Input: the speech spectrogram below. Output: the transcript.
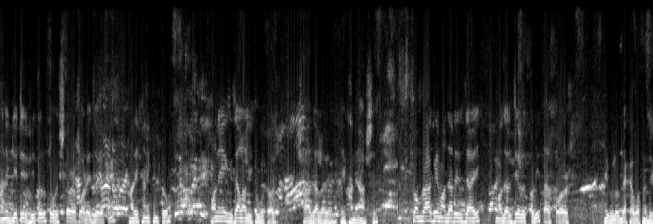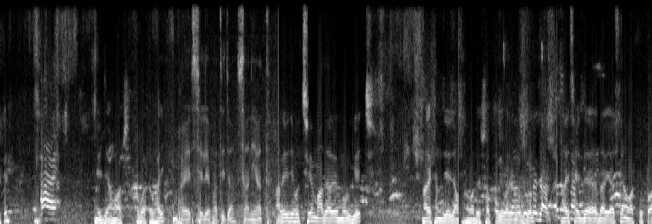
মানে গেটের ভিতর প্রবেশ করার পরে যেরকম। আর এখানে কিন্তু অনেক জ্বালালি কবুতর শাহজালাল এখানে আসে। তো আমরা আগে মাজারে যাই মাজার জিয়ারত করি তারপর এগুলো দেখাবো আপনাদেরকে। এই যে আমার ফুফাতো ভাই। ভাইয়ের ছেলে ভাতিজা সানিয়াত। আর এই যে হচ্ছে মাজারের মূল গেট। আর এখান দিয়ে আমাদের সব পরিবারের লোকজন। আর এই সাইডে দাঁড়িয়ে আছে আমার ফুপা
